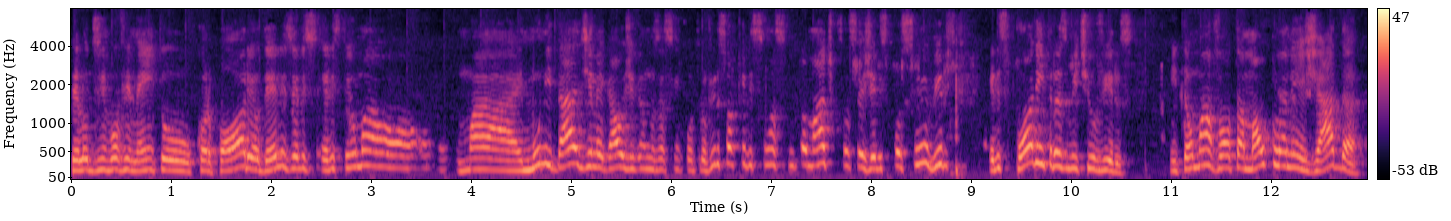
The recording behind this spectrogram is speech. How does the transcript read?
pelo desenvolvimento corpóreo deles, eles, eles têm uma, uma imunidade legal, digamos assim, contra o vírus, só que eles são assintomáticos, ou seja, eles possuem o vírus, eles podem transmitir o vírus. Então, uma volta mal planejada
